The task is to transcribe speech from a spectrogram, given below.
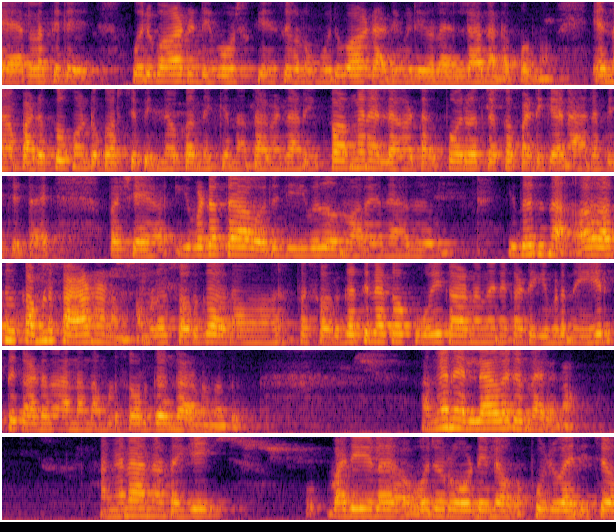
കേരളത്തിൽ ഒരുപാട് ഡിവോഴ്സ് കേസുകളും ഒരുപാട് അടിപിടികളും എല്ലാം നടക്കുന്നു. എന്നാൽ പഠിപ്പ് കൊണ്ട് കുറച്ച് പിന്നോക്കം നിൽക്കുന്ന തമിഴ്നാട് ഇപ്പോൾ അങ്ങനെയല്ല കേട്ടോ. ഇപ്പോൾ ഓരോരുത്തരൊക്കെ പഠിക്കാൻ ആരംഭിച്ചിട്ടേ. പക്ഷേ ഇവിടുത്തെ ഒരു ജീവിതം എന്ന് പറയുന്നത് അത് ഇതൊരു അത് നമ്മൾ കാണണം. നമ്മൾ സ്വർഗം ഇപ്പം സ്വർഗത്തിലൊക്കെ പോയി കാണുന്നതിനെക്കാട്ടി ഇവിടെ നേരിട്ട് കാണുന്നതാണ് നമ്മൾ സ്വർഗം കാണുന്നത്. അങ്ങനെ എല്ലാവരും വരണം. അങ്ങനെയാണെന്നുണ്ടെങ്കിൽ വഴിയിൽ ഒരു റോഡിലോ പുഴുവരിച്ചോ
